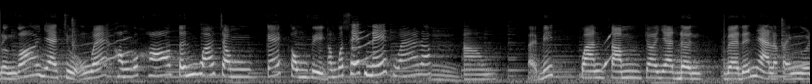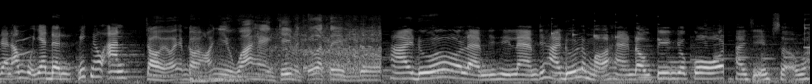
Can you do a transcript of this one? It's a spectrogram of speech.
đừng có gia trưởng quá không có khó tính quá trong các công việc không có xét nét quá đó. Ừ. à, phải biết quan tâm cho gia đình về đến nhà là phải người đàn ông của gia đình biết nấu ăn. Trời ơi em đòi hỏi nhiều quá hèn chi mà cứ là tìm được. Hai đứa làm gì thì làm chứ hai đứa là mở hàng đầu tiên cho cô á. Hai chị em sợ quá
